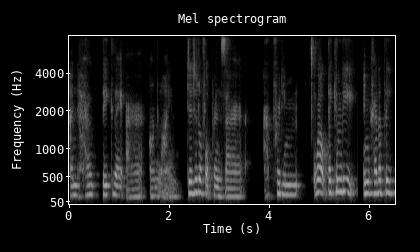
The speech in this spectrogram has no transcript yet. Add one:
and how big they are online. Digital footprints are are pretty well, they can be incredibly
